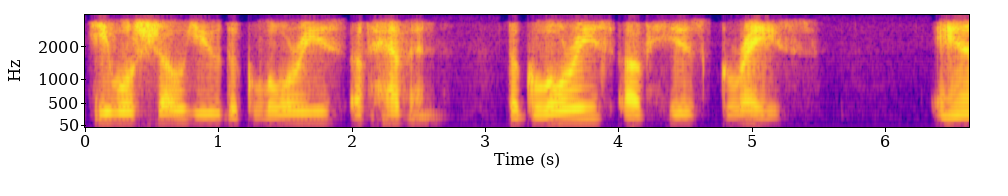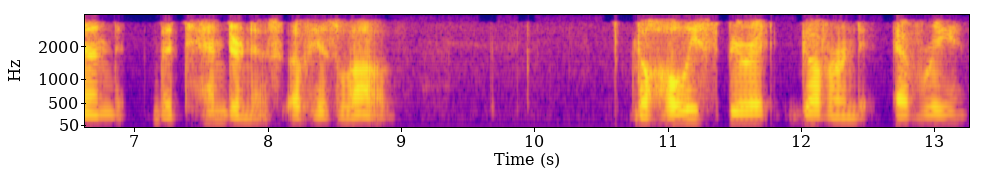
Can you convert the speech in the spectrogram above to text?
He will show you the glories of heaven, the glories of his grace, and the tenderness of his love. The Holy Spirit governed every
